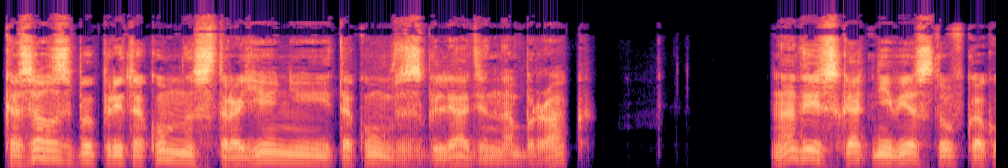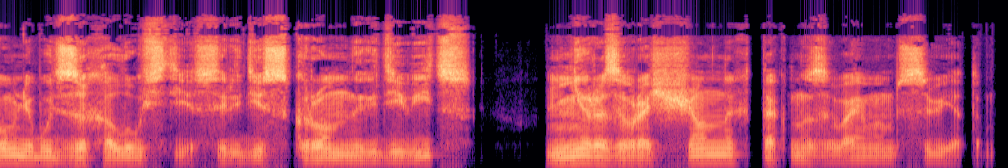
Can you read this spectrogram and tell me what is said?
Казалось бы, при таком настроении и таком взгляде на брак надо искать невесту в каком-нибудь захолустье среди скромных девиц, не развращенных так называемым светом.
